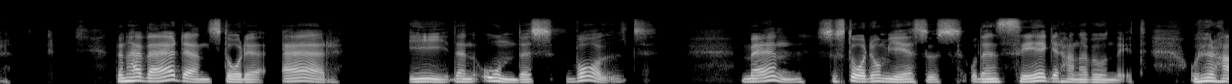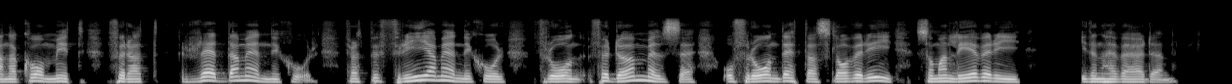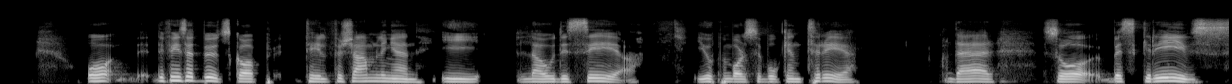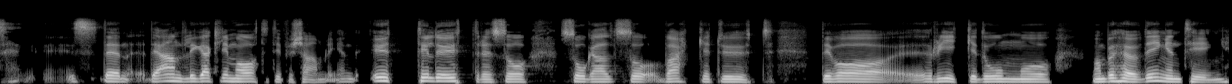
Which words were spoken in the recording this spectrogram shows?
Den här världen, står det, är i den ondes våld. Men så står det om Jesus och den seger han har vunnit och hur han har kommit för att rädda människor, för att befria människor från fördömelse och från detta slaveri som man lever i i den här världen. Och Det finns ett budskap till församlingen i Laodicea i Uppenbarelseboken 3 där så beskrivs den, det andliga klimatet i församlingen. Yt, till det yttre så såg allt så vackert ut. Det var eh, rikedom och man behövde ingenting.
